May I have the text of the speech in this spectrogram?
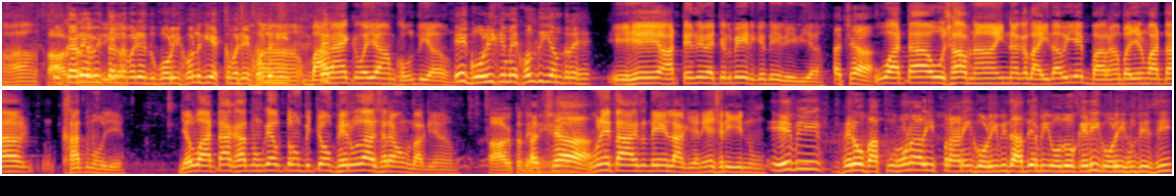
ਹਾਂ। ਉਹ ਕਹਿੰਦੇ ਵੀ ਦਿੰਦੀ 3 ਆ। ਵਜੇ ਤੂੰ ਗੋਲੀ ਖੁੱਲ ਗਈ 1 ਵਜੇ ਖੁੱਲ ਗਈ। 12 1 ਵਜੇ ਆਮ ਖੁੱਲਦੀ ਆ ਇਹ ਗੋਲੀ ਕਿਵੇਂ ਖੁੱਲਦੀ ਆ ਅੰਦਰ ਇਹ? ਇਹ ਆਟੇ ਦੇ ਵਿੱਚ ਲਪੇਟ ਕੇ ਦੇ ਦੇਵੀ ਆ। ਅੱਛਾ। ਉਹ ਆਟਾ ਉਸ ਹਿਸਾਬ ਨਾਲ ਇੰਨਾ ਕੁ ਲਾਈਦਾ ਵੀ ਇਹ 12 ਵਜੇ ਨੂੰ ਆਟਾ ਖਤਮ ਹੋ ਜੇ। ਜਦੋਂ ਆਟਾ ਖਤਮ ਹੋ ਗਿਆ ਉਤੋਂ ਵਿੱਚੋਂ ਫਿਰ ਉਹਦਾ ਅਸਰ ਆਉਣ ਲੱਗ ਜਾਣਾ। ਤਾਕਤ ਦੇਣੀ ਅੱਛਾ। ਉਹਨੇ ਤਾਕਤ ਦੇਣ ਲੱਗ ਜਾਣੀ ਆ ਸਰੀਰ ਨੂੰ। ਇਹ ਵੀ ਫਿਰ ਉਹ ਬਾਪੂ ਹੋਣ ਵਾਲੀ ਪੁਰਾਣੀ ਗੋਲੀ ਵੀ ਦੱਸਦੇ ਆ ਵੀ ਉਦੋਂ ਕਿਹੜੀ ਗੋਲੀ ਹੁੰਦੀ ਸੀ।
